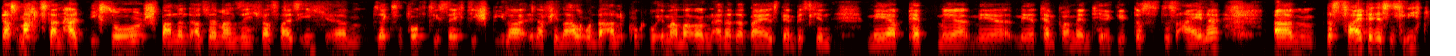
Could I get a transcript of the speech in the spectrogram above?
das macht es dann halt nicht so spannend, als wenn man sich, was weiß ich, 56, ähm, 60 Spieler in der Finalrunde anguckt, wo immer mal irgendeiner dabei ist, der ein bisschen mehr Pep, mehr, mehr, mehr Temperament hergibt. Das ist das eine. Ähm, das zweite ist, es liegt,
